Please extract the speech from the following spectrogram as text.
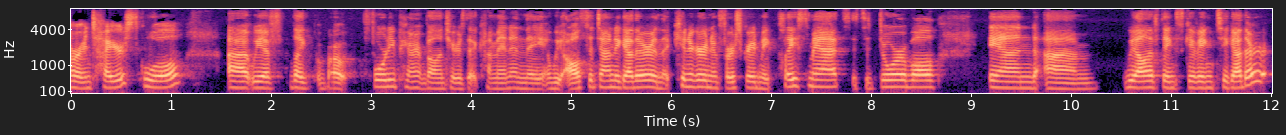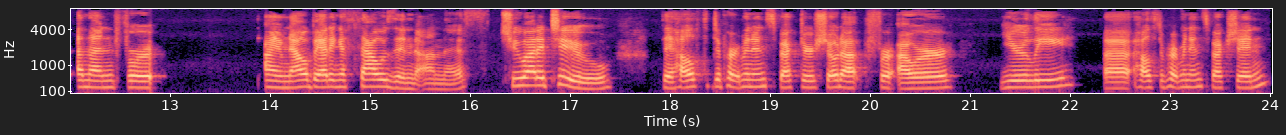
our entire school. Uh, we have like about 40 parent volunteers that come in, and they and we all sit down together. And the kindergarten and first grade make placemats. It's adorable, and um, we all have Thanksgiving together. And then for I am now batting a thousand on this. Two out of two, the health department inspector showed up for our yearly uh, health department inspection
